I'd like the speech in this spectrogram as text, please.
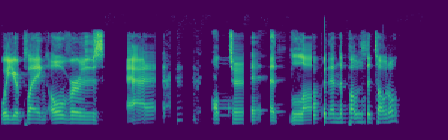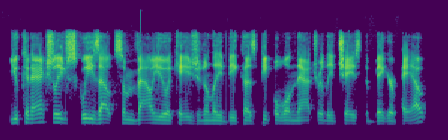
where you're playing overs at alternate that's lower than the posted total, you can actually squeeze out some value occasionally because people will naturally chase the bigger payout.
